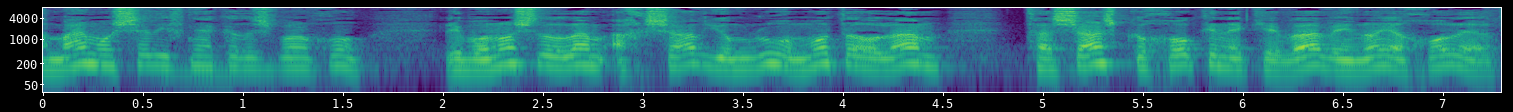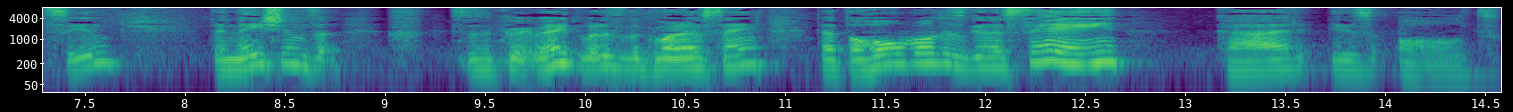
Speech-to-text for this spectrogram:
אמר משה לפני הקדוש ברוך הוא, ריבונו של עולם, עכשיו יאמרו אומות העולם, תשש כוחו כנקבה ואינו יכול להציל? The nations, right? What is the Gemara saying? That the whole world is going to say, God is old.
